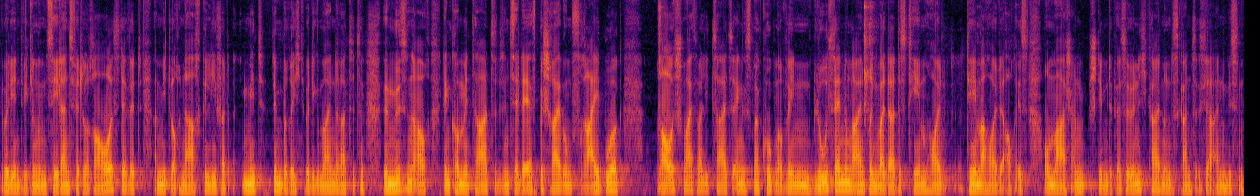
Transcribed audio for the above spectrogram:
über die Entwicklung im Seelandsviertel raus. Der wird am Mittwoch nachgeliefert mit dem Bericht über die Gemeinderatssitzung. Wir müssen auch den Kommentar zu den ZDF-Beschreibungen Freiburg rausschmeißen, weil die Zeit zu eng ist. Mal gucken, ob wir in Blues-Sendung einbringen, weil da das Thema heute, Thema heute auch ist, Hommage an bestimmte Persönlichkeiten und das Ganze ist ja ein bisschen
